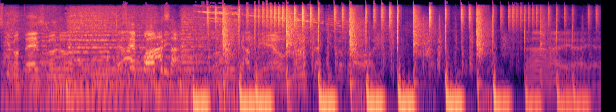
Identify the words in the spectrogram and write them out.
Isso que acontece quando... Você é pobre. passa. Quando o Gabriel não está aqui pra operar o áudio. Ai, ai, ai.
